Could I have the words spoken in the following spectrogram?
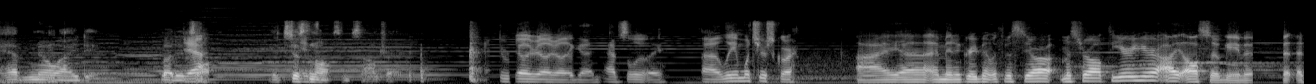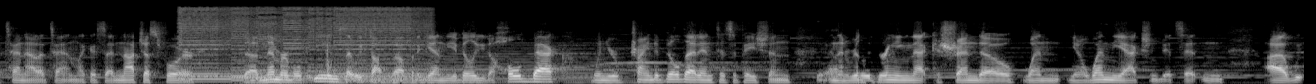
have no idea but it's Yeah. it's just an awesome soundtrack Really, really, really good. Absolutely. Uh, Liam, what's your score? I uh, am in agreement with Mr. Al- Mr. Altieri here. I also gave it a 10 out of 10. Like I said, not just for the memorable themes that we've talked about, but again, the ability to hold back when you're trying to build that anticipation, and then really bringing that crescendo when you know when the action bits hit. And uh, we,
